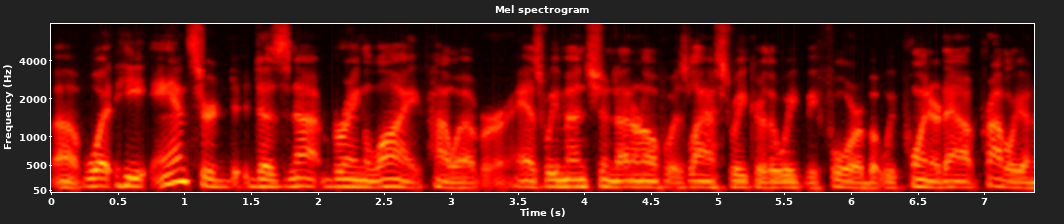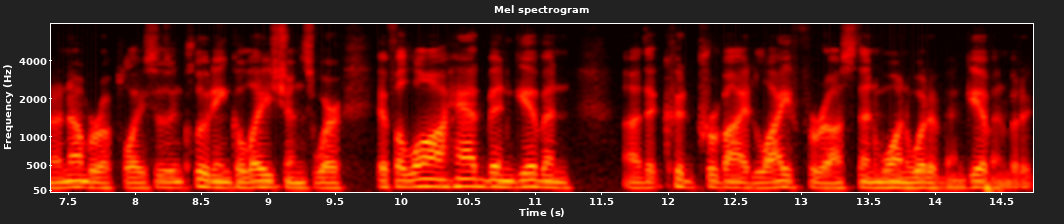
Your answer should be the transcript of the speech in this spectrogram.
uh, what he answered does not bring life, however. As we mentioned, I don't know if it was last week or the week before, but we pointed out probably in a number of places, including Galatians, where if a law had been given uh, that could provide life for us, then one would have been given, but it,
